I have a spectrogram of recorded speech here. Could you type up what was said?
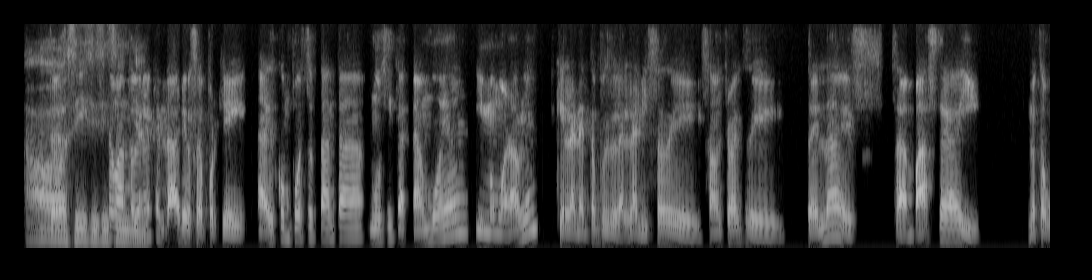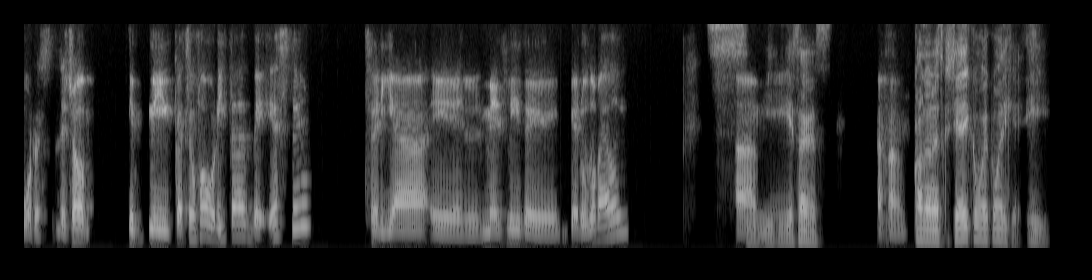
Oh, sí, sí, sí. sí, es legendario, o sea, porque ha compuesto tanta música tan buena y memorable que la neta, pues la, lista de soundtracks de Zelda es, o sea, basta y no te aburres. De hecho, mi, canción favorita de este sería el medley de Gerudo Valley. Sí, esa es. Ajá. Cuando la escuché, como, como dije, hey,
